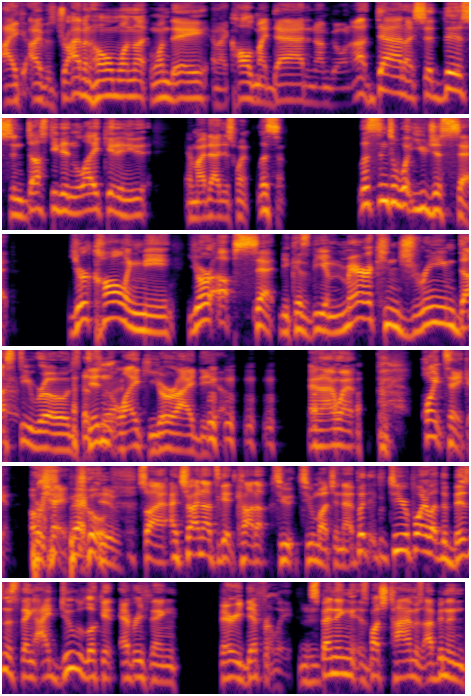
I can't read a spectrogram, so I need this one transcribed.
I, I was driving home one night, one day, and I called my dad, and I'm going, ah, Dad, I said this, and Dusty didn't like it, and he, and my dad just went, listen, listen to what you just said. You're calling me, you're upset because the American dream Dusty Rhodes didn't right. like your idea. and I went, point taken. Okay, cool. So I, I, try not to get caught up too too much in that. But to your point about the business thing, I do look at everything very differently. Mm-hmm. Spending as much time as I've been in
